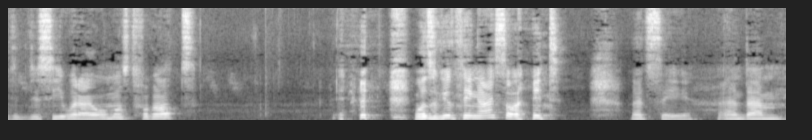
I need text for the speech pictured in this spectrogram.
did you see what I almost forgot? It was a good thing I saw it. Let's see. And um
